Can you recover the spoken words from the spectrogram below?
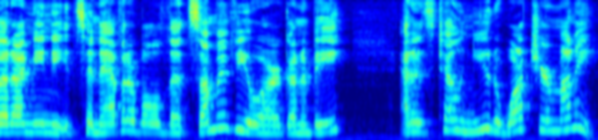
but I mean, it's inevitable that some of you are going to be, and it's telling you to watch your money.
